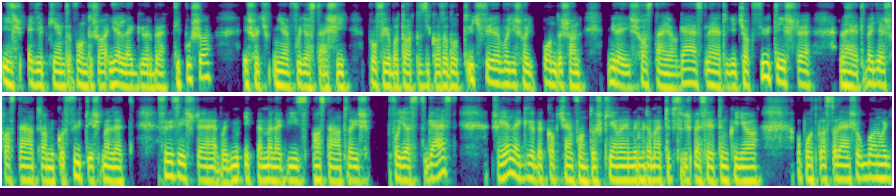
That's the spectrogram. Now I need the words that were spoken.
és egyébként fontos a jelleggörbe típusa, és hogy milyen fogyasztási profilba tartozik az adott ügyfél, vagyis hogy pontosan mire is használja a gázt, lehet ugye csak fűtésre, lehet vegyes használatra, amikor fűtés mellett főzésre, vagy éppen meleg víz használatra is fogyaszt gázt, és a jelleggörbe kapcsán fontos kiemelni, mert már többször is beszéltünk ugye a, a podcast adásokban, hogy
